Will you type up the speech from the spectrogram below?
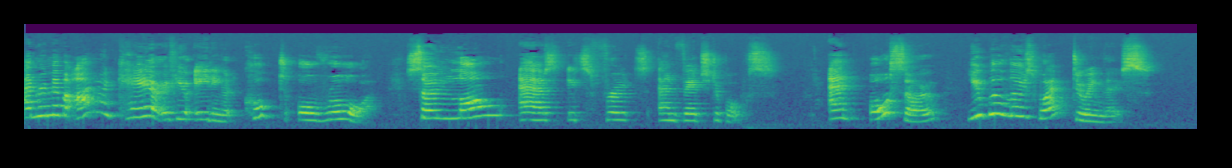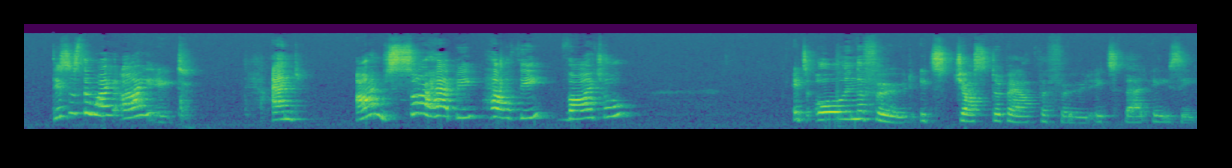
and remember, I don't care if you're eating it cooked or raw, so long as it's fruits and vegetables. And also, you will lose weight doing this. This is the way I eat. And I'm so happy, healthy, vital. It's all in the food. It's just about the food. It's that easy.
